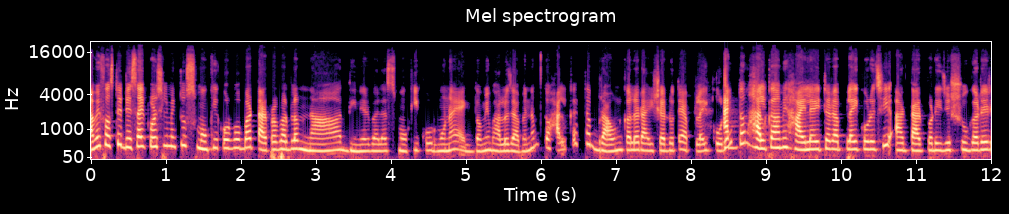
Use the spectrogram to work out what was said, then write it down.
আমি ফার্স্টে ডিসাইড করেছিলাম একটু স্মোকি করব বাট তারপর ভাবলাম, না, দিনের বেলা স্মোকি করব না একদমই ভালো যাবে না। তো হালকা একটা ব্রাউন কালার আইশ্যাডোতে অ্যাপ্লাই করি একদম হালকা আমি হাইলাইটার অ্যাপ্লাই করেছি আর তারপরে এই যে সুগারের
